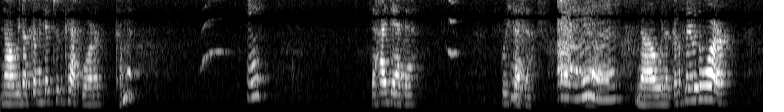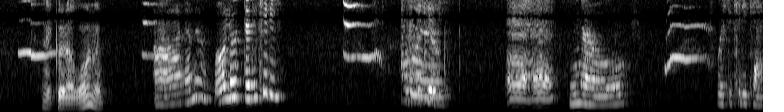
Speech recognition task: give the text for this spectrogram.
No, we're not going to get to the cat water. Come on. Say hi, Dada. Where's Dada? Uh-huh. No, we're not going to play with the water. Like, but I wanna. Ah, no, no. Oh, look, there's the kitty. Where's the kitty? No. Where's the kitty cat?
